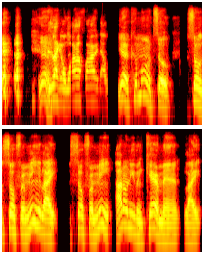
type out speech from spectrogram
yeah, it's like a wildfire. That yeah, come on. So so so for me, like so for me, I don't even care, man. Like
